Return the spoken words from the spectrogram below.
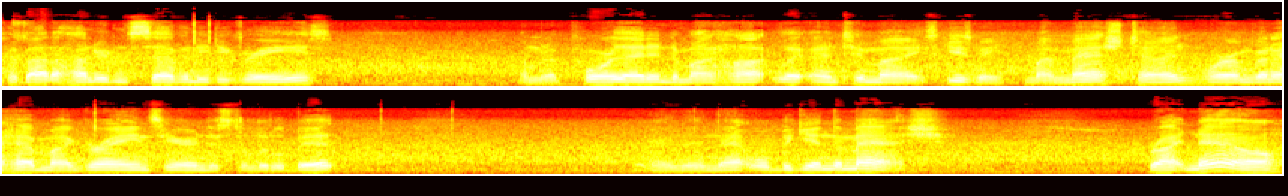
to about 170 degrees. I'm going to pour that into my hot into my excuse me my mash tun where I'm going to have my grains here in just a little bit and then that will begin the mash right now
